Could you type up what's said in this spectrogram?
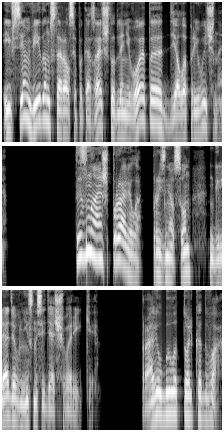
и всем видом старался показать, что для него это дело привычное. «Ты знаешь правила», — произнес он, глядя вниз на сидящего Рикки. Правил было только два.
